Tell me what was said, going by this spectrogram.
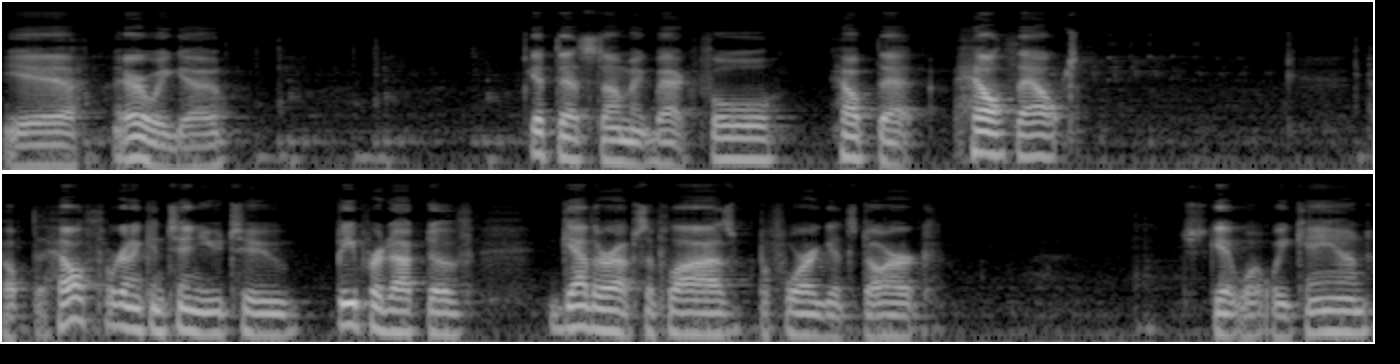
Yeah, there we go. Get that stomach back full. Help that health out help the health. We're going to continue to be productive, gather up supplies before it gets dark. Just get what we can.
